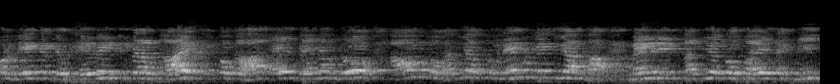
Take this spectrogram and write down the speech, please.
और लेकर जब खेमे की तरफ़ आए तो कहा ए जैनब लो आओ जो हदिया तुमने मुझे दिया था मैंने इस हदिया को पाए तकमील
